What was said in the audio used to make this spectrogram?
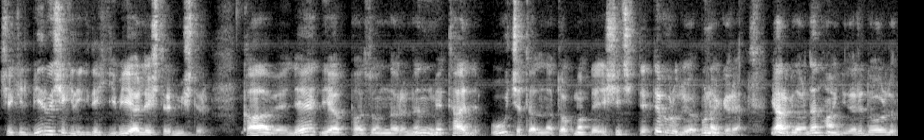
şekil 1 ve şekil 2'deki gibi yerleştirilmiştir. K ve L diyapazonlarının metal U çatalına tokmakla eşit şiddette vuruluyor. Buna göre yargılarından hangileri doğrudur?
